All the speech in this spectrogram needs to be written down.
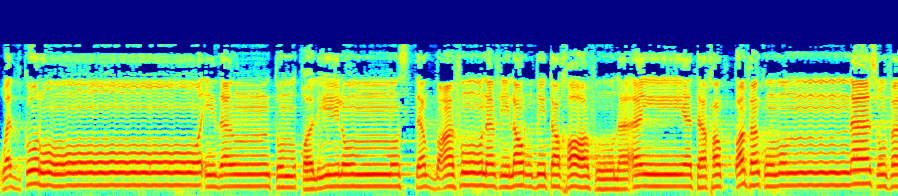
واذكروا إذا أنتم قليل مستضعفون في الأرض تخافون أن يتخطفكم الناس فآويكم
